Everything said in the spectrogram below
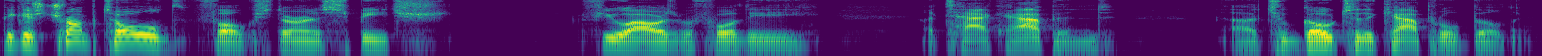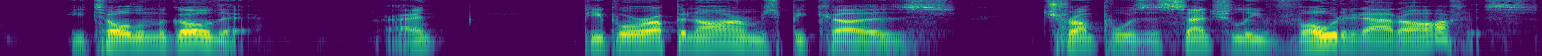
Because Trump told folks during a speech a few hours before the attack happened uh, to go to the Capitol building. He told them to go there, right? People were up in arms because Trump was essentially voted out of office.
